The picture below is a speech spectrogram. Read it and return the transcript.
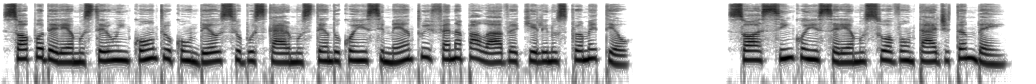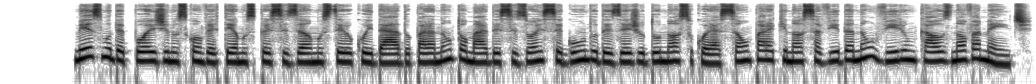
Só poderemos ter um encontro com Deus se o buscarmos tendo conhecimento e fé na palavra que ele nos prometeu. Só assim conheceremos sua vontade também. Mesmo depois de nos convertermos, precisamos ter o cuidado para não tomar decisões segundo o desejo do nosso coração para que nossa vida não vire um caos novamente.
